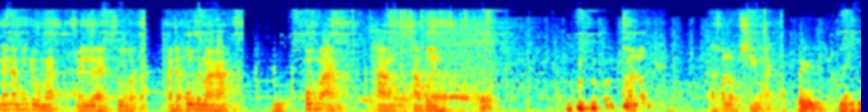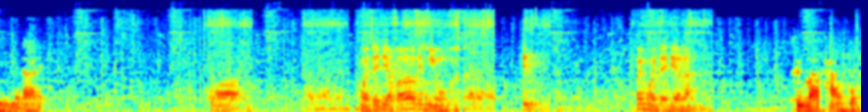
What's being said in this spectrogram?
แนะนำให้ดูแมปเรื่อยๆ สู้ก่อนมันจะพุ่งขึ้นมานะอืมพุ่งขึ้นมาทางทางปืนเออเขาหลบแล้วเขาหลบชิวไง เฮ้ยยังทีไม่ได้ก็หัวใจเดียวเขาก็จะหิว ไม่หัวใจเดียวละขึ้นมาทางผม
